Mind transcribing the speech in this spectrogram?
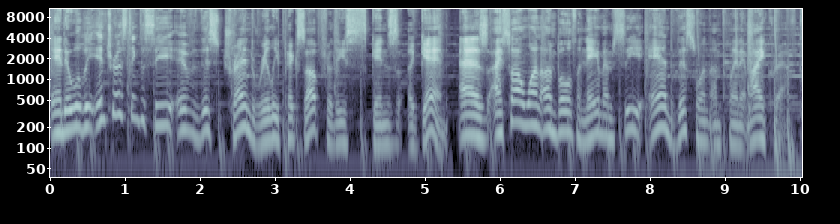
and it will be interesting to see if this trend really picks up for these skins again, as I saw one on both NameMC and this one on Planet Minecraft.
